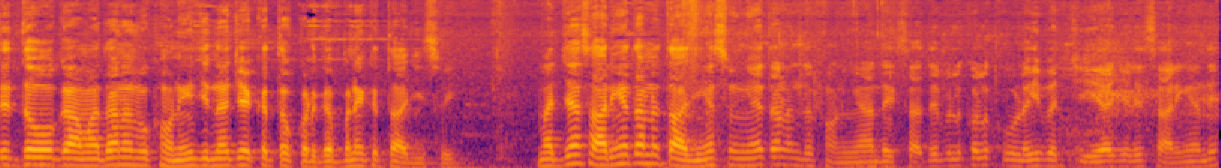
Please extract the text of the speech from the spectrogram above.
ਤੇ ਦੋ ਗਾਵਾਂ ਤੁਹਾਨੂੰ ਵਿਖਾਉਣੀ ਜਿਨ੍ਹਾਂ ਚ ਇੱਕ ਤੋਕੜ ਗੱਬਣ ਇੱਕ ਤਾਜੀ ਸੂਈ। ਮੱਝਾਂ ਸਾਰੀਆਂ ਤੁਹਾਨੂੰ ਤਾਜ਼ੀਆਂ ਸੂਈਆਂ ਤੁਹਾਨੂੰ ਦਿਖਾਉਣੀਆਂ, ਦੇਖ ਸਕਦੇ ਬਿਲਕੁਲ ਕੋਲੇ ਹੀ ਬੱਚੇ ਆ ਜਿਹੜੇ ਸਾਰੀਆਂ ਦੇ।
